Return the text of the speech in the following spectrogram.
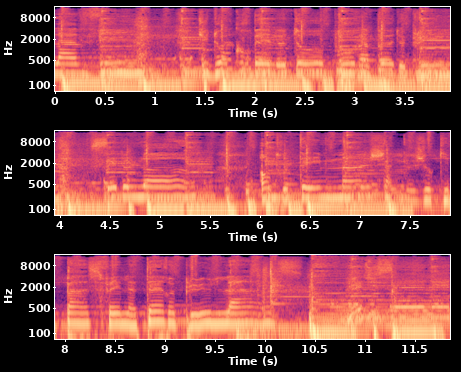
la vie. Tu dois courber le dos pour un peu de pluie. C'est de l'or entre tes mains. Chaque jour qui passe fait la terre plus lasse. Mais tu sais, les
